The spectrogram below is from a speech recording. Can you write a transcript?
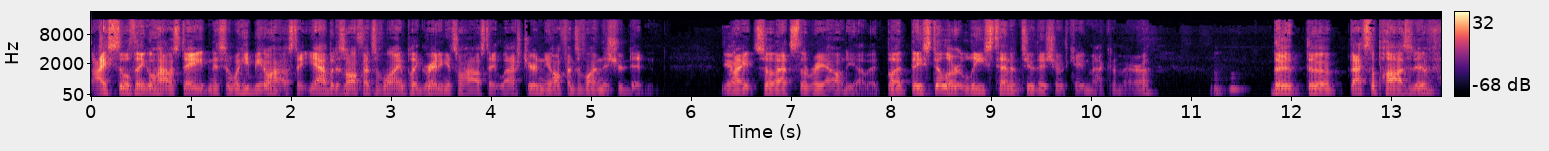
I still think Ohio State. And they said, well, he beat Ohio State. Yeah, but his offensive line played great against Ohio State last year, and the offensive line this year didn't. Yeah. Right. So that's the reality of it. But they still are at least 10 and 2 this year with Cade McNamara. Mm-hmm. The the that's the.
